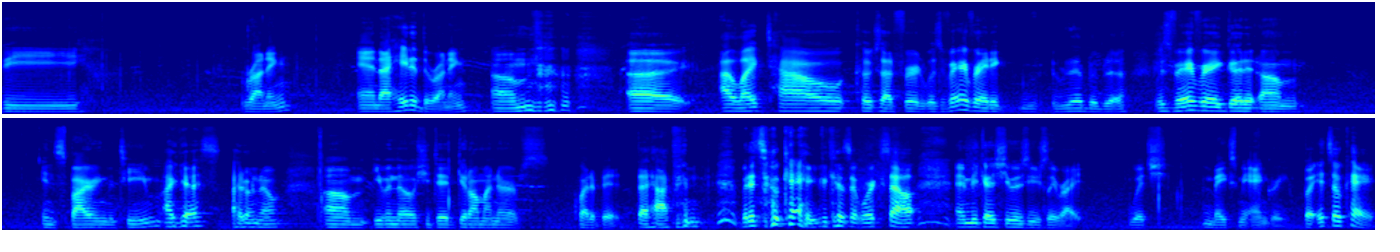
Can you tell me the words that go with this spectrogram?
the running, and I hated the running. Um, uh, I liked how Coach Ledford was very, very, blah, blah, blah, was very, very good at um, inspiring the team. I guess I don't know. Um, even though she did get on my nerves quite a bit, that happened. but it's okay because it works out, and because she was usually right, which makes me angry. But it's okay.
